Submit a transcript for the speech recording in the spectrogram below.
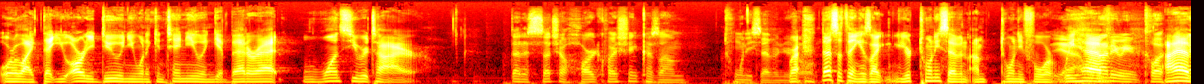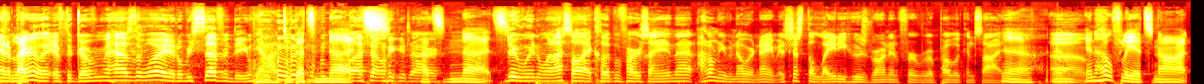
or like that you already do and you want to continue and get better at once you retire. That is such a hard question because I'm 27 years Right. old. That's the thing is like you're 27, I'm 24. Yeah, we have not even close. I have, and like- apparently, if the government has the way, it'll be 70. Yeah, dude, that's By the nuts. time we retire. That's nuts. Dude, when, when I saw that clip of her saying that, I don't even know her name. It's just the lady who's running for Republican side. Yeah, and, Um, and hopefully it's not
